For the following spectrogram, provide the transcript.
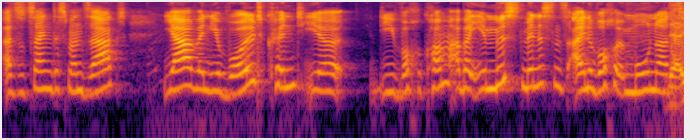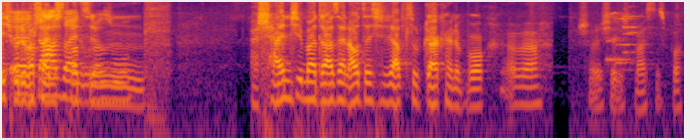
Also sozusagen, dass man sagt, ja, wenn ihr wollt, könnt ihr die Woche kommen, aber ihr müsst mindestens eine Woche im Monat Ja, ich würde äh, da wahrscheinlich sein trotzdem oder so. pff, wahrscheinlich immer da sein, außer ich hätte absolut gar keine Bock. Aber wahrscheinlich hätte ich meistens Bock.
